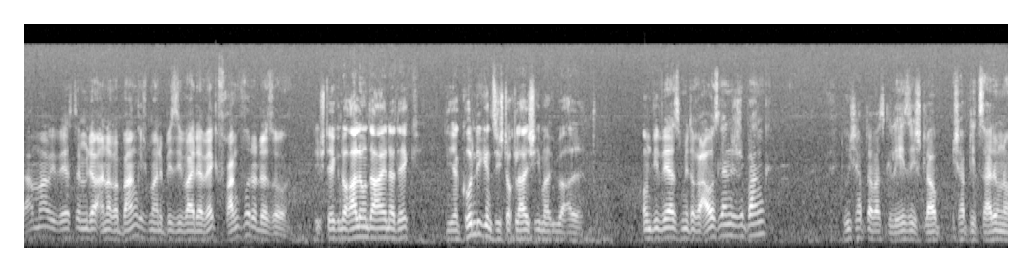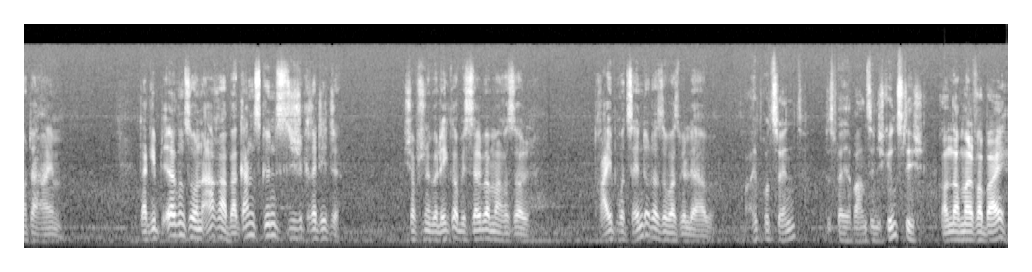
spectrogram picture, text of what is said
Sag mal, wie wär's denn mit der anderen Bank? Ich meine, ein bisschen weiter weg, Frankfurt oder so. Die stecken doch alle unter einer Deck. Die erkundigen sich doch gleich immer überall. Und wie wär's mit der ausländischen Bank? Du, ich hab da was gelesen. Ich glaube, ich hab die Zeitung noch daheim. Da gibt irgend so ein Araber ganz günstige Kredite. Ich habe schon überlegt, ob ich selber machen soll. Drei Prozent oder sowas will der haben. Drei Prozent? Das wäre ja wahnsinnig günstig. Komm doch mal vorbei.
